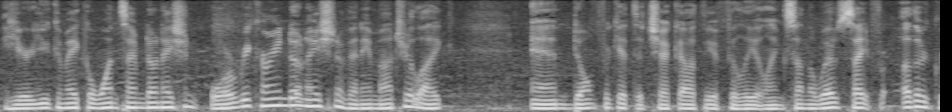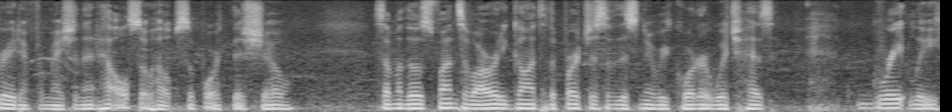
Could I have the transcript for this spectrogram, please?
Here you can make a one time donation or recurring donation of any amount you like. And don't forget to check out the affiliate links on the website for other great information that also helps support this show. Some of those funds have already gone to the purchase of this new recorder, which has greatly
